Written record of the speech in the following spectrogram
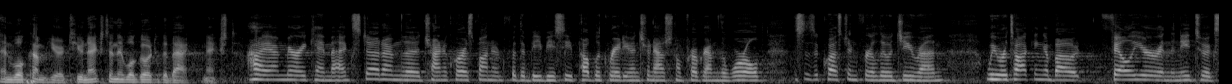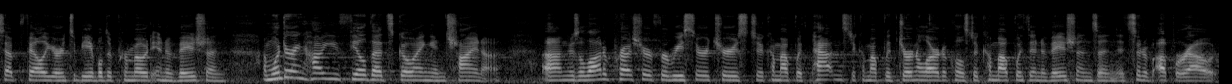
And we'll come here to you next, and then we'll go to the back next. Hi, I'm Mary Kay Magistad. I'm the China correspondent for the BBC Public Radio International program, The World. This is a question for Liu Jiren. We were talking about failure and the need to accept failure to be able to promote innovation. I'm wondering how you feel that's going in China. Um, there's a lot of pressure for researchers to come up with patents, to come up with journal articles, to come up with innovations, and it's sort of up or out.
